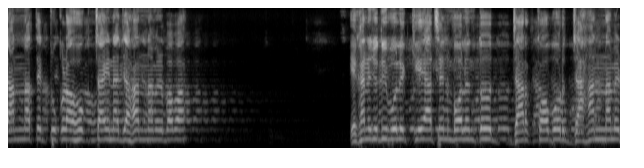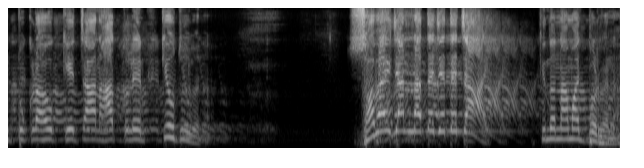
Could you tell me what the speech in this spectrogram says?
জান্নাতের টুকরা হোক, চাই না জাহান নামের বাবা। এখানে যদি বলে, কে আছেন বলেন তো, যার কবর জাহান নামের টুকরা হোক, কে চান হাত তোলেন, কেউ তুলবে না। সবাই জান্নাতে যেতে চায়, কিন্তু নামাজ পড়বে না।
